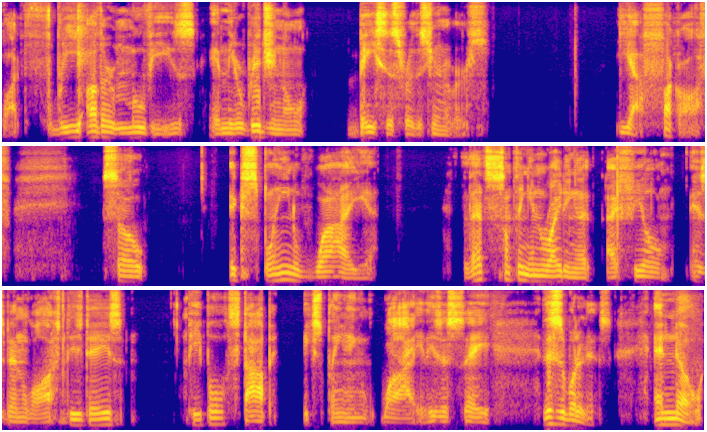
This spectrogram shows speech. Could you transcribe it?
what three other movies in the original basis for this universe. Yeah, fuck off. So, explain why. That's something in writing that I feel has been lost these days. People stop explaining why. They just say, this is what it is. And no,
